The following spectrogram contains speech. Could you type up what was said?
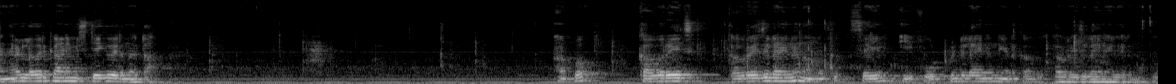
അങ്ങനെയുള്ളവർക്കാണ് മിസ്റ്റേക്ക് വരുന്നത് കേട്ടോ. അപ്പോൾ കവറേജ് കവറേജ് ലൈന് നമുക്ക് സെയിം ഈ ഫുട് പ്രിന്റ് ലൈൻ തന്നെയാണ് കവറേജ് ലൈനായി വരുന്നത്.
